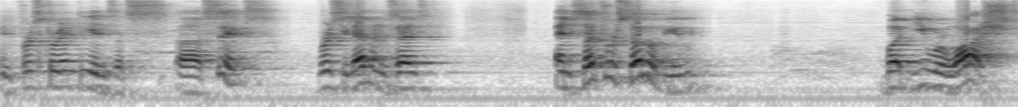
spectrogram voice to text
in 1 Corinthians uh, 6, verse 11, it says, And such were some of you, but you were washed,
